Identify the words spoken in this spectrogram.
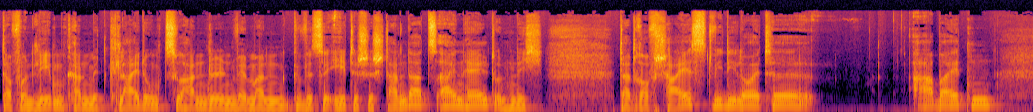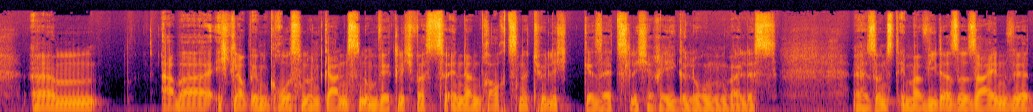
davon leben kann, mit Kleidung zu handeln, wenn man gewisse ethische Standards einhält und nicht darauf scheißt, wie die Leute arbeiten. Ähm, aber ich glaube, im Großen und Ganzen, um wirklich was zu ändern, braucht es natürlich gesetzliche Regelungen, weil es äh, sonst immer wieder so sein wird,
